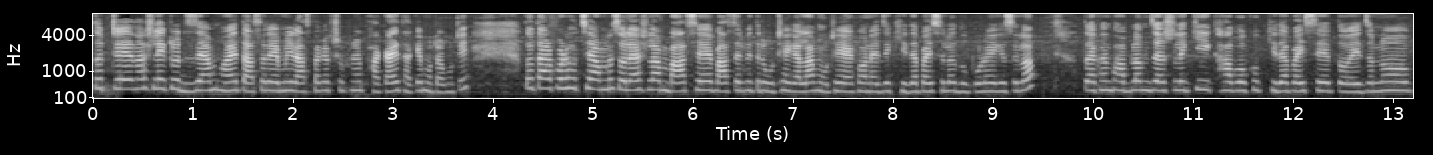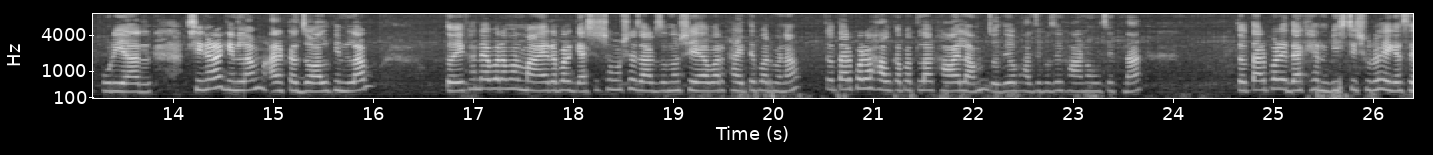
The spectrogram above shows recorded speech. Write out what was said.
তো ট্রেন আসলে একটু জ্যাম হয়, তাছাড়া এমনি রাস্তাঘাট সবসময় ফাঁকাই থাকে মোটামুটি। তো তারপরে হচ্ছে আমরা চলে আসলাম বাসে, বাসের ভিতরে উঠে গেলাম, উঠে এখন এই যে খিদে পাইছিল, দুপুর হয়ে গেছিল। তো এখন ভাবলাম যে আসলে কি খাব, খুব খিদে পাইছে। তো এই জন্য পুরি আর সিঙ্গারা কিনলাম, আর একটা জল কিনলাম। তো এখানে আবার আমার মায়ের আবার গ্যাসের সমস্যা, যার জন্য সে আবার খাইতে পারবে না। তো তারপরে হালকা পাতলা খাওয়াইলাম, যদিও ভাজি ভুজি খাওয়ানো উচিত না। তো তারপরে দেখেন, বৃষ্টি শুরু হয়ে গেছে।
